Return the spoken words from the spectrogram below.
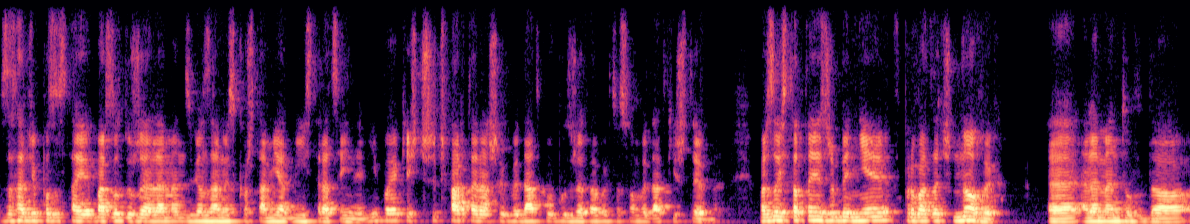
w zasadzie pozostaje bardzo duży element związany z kosztami administracyjnymi, bo jakieś 3 czwarte naszych wydatków budżetowych to są wydatki sztywne. Bardzo istotne jest, żeby nie wprowadzać nowych elementów do,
